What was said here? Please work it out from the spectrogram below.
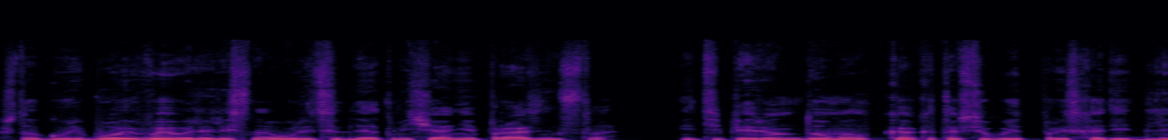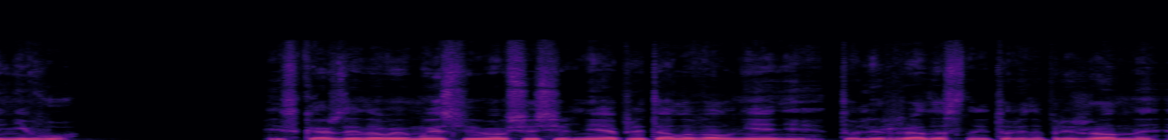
что гурьбой вывалились на улицы для отмечания празднества, и теперь он думал, как это все будет происходить для него. И с каждой новой мыслью его все сильнее оплетало волнение, то ли радостное, то ли напряженное.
